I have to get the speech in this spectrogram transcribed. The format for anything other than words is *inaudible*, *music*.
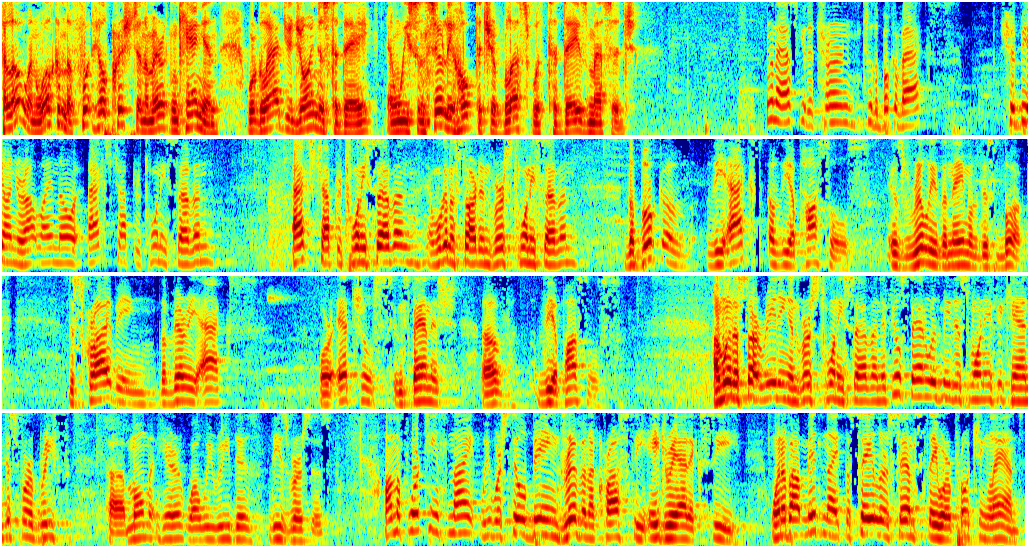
Hello and welcome to Foothill Christian American Canyon. We're glad you joined us today, and we sincerely hope that you're blessed with today's message. I'm going to ask you to turn to the book of Acts. Should be on your outline though. Acts chapter 27. Acts chapter 27, and we're going to start in verse 27. The book of the Acts of the Apostles is really the name of this book, describing the very acts or hechos in Spanish of the apostles. I'm going to start reading in verse 27. If you'll stand with me this morning, if you can, just for a brief uh, moment here while we read these verses. On the 14th night, we were still being driven across the Adriatic Sea when about midnight the sailors sensed they were approaching land.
